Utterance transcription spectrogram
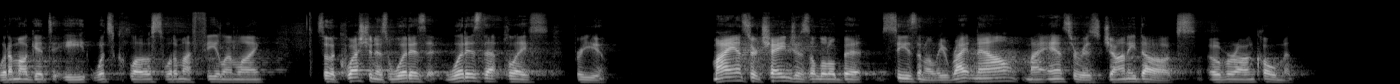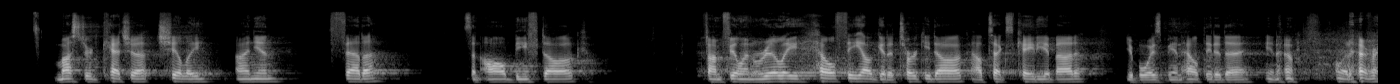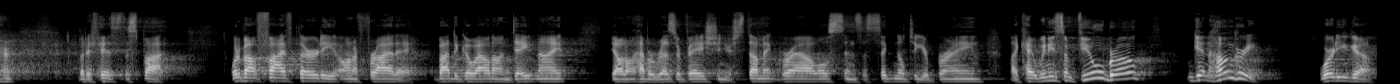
What am I get to eat? What's close? What am I feeling like? So the question is, what is it? What is that place for you? My answer changes a little bit seasonally. Right now, my answer is Johnny Dogs over on Coleman. Mustard, ketchup, chili, onion, feta. It's an all beef dog. If I'm feeling really healthy, I'll get a turkey dog. I'll text Katie about it. Your boy's being healthy today, you know, whatever. But it hits the spot. What about 5:30 on a Friday? About to go out on date night. Y'all don't have a reservation. Your stomach growls, sends a signal to your brain like, "Hey, we need some fuel, bro. I'm getting hungry." Where do you go?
